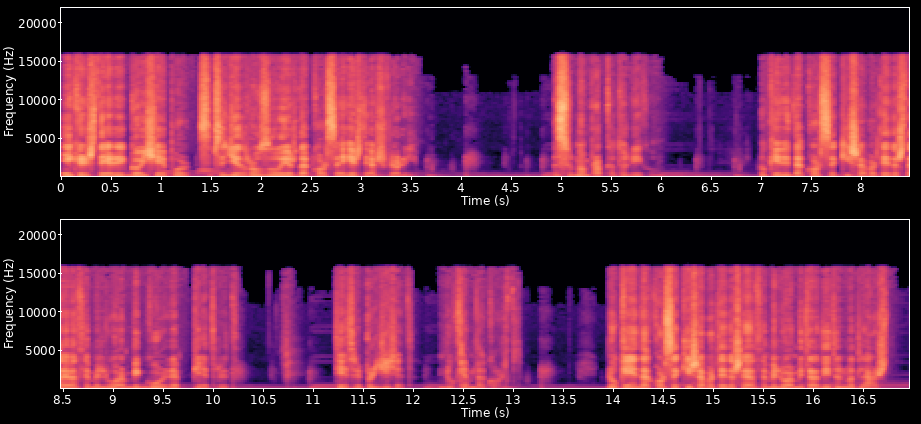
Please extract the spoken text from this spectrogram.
I krishteri gojëqepur, sepse gjithë rruzulli është dakord se heshtja është flori. Dhe sulmon prapë katoliku. Nuk jeni dakord se kisha e vërtetë është ajo e themeluar mbi gurin e Pjetrit? Tjetri përgjigjet, nuk jam dakord. Nuk jeni dakord se kisha e vërtetë është ajo e themeluar mbi traditën më të lashtë?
